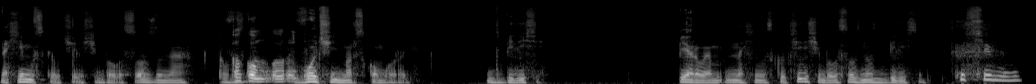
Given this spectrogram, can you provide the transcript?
Нахимовское училище было создано В каком городе? в очень морском городе, Тбилиси. Первое Нахимовское училище было создано в Тбилиси. Почему?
